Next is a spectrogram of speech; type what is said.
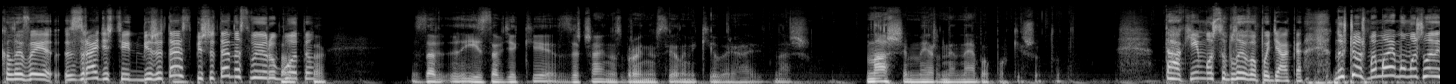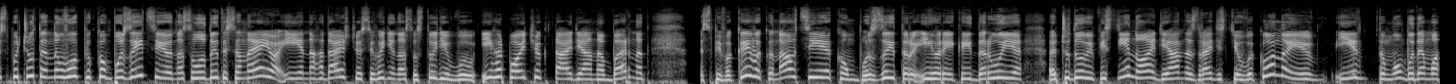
Коли ви з радістю біжите, спішите на свою роботу? Так, так. І завдяки, звичайно, Збройним силам, які оберігають наш... наше мирне небо поки що тут. Так, їм особлива подяка. Ну що ж, ми маємо можливість почути нову композицію, насолодитися нею. І нагадаю, що сьогодні у нас у студії був Ігор Пойчук та Діана Бернет, співаки, виконавці, композитор Ігор, який дарує е, чудові пісні. Ну а Діана з радістю виконує. І тому будемо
